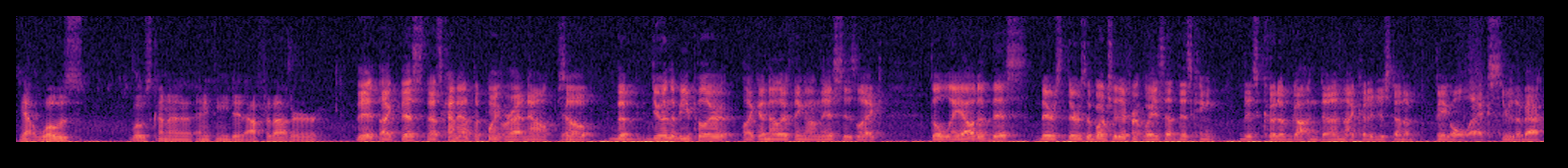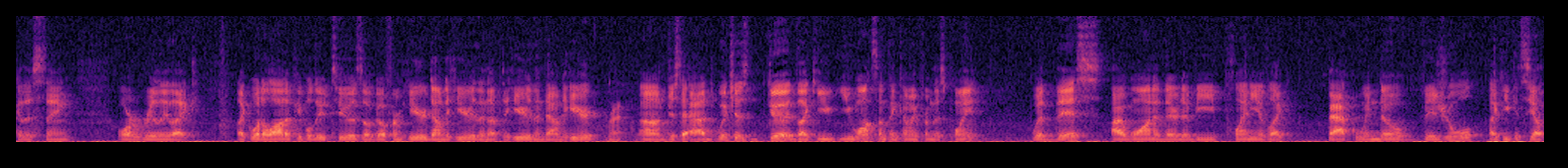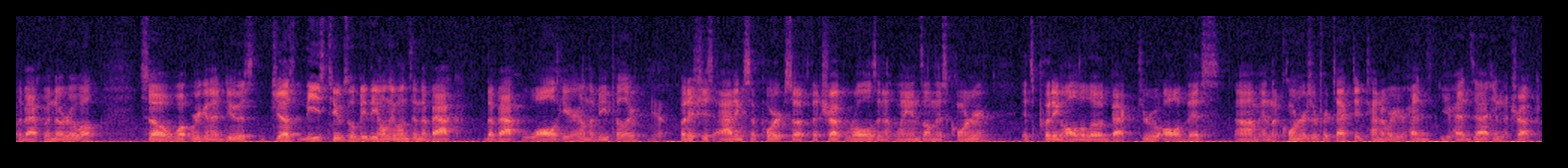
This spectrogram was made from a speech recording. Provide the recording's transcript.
yeah. What was what was kind of anything you did after that, or like this, that's kind of at the point we're at now. So the doing the B pillar, like another thing on this is like the layout of this. There's there's a bunch of different ways that this can this could have gotten done. I could have just done a big old X through the back of this thing, or really like like what a lot of people do too is they'll go from here down to here, then up to here, then down to here. right? um, just to add, which is good. Like you, you want something coming from this point. With this, I wanted there to be plenty of like back window visual, like you can see out the back window real well. So what we're gonna do is just these tubes will be the only ones in the back, the back wall here on the B pillar. Yeah. But it's just adding support. So if the truck rolls and it lands on this corner, it's putting all the load back through all of this, um, and the corners are protected, kind of where your head your head's at in the truck.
